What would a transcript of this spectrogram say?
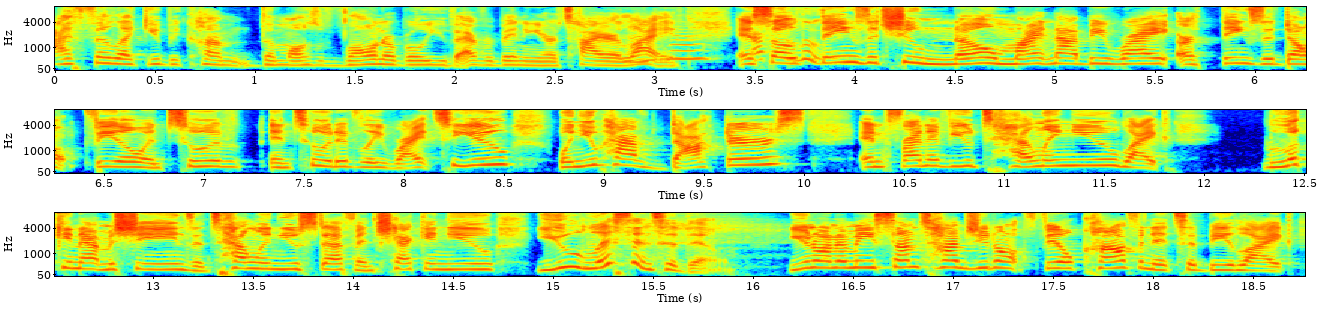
I feel like you become the most vulnerable you've ever been in your entire life. Mm-hmm. And so things that you know might not be right or things that don't feel intuitive, intuitively right to you, when you have doctors in front of you telling you like looking at machines and telling you stuff and checking you, you listen to them. You know what I mean? Sometimes you don't feel confident to be like,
